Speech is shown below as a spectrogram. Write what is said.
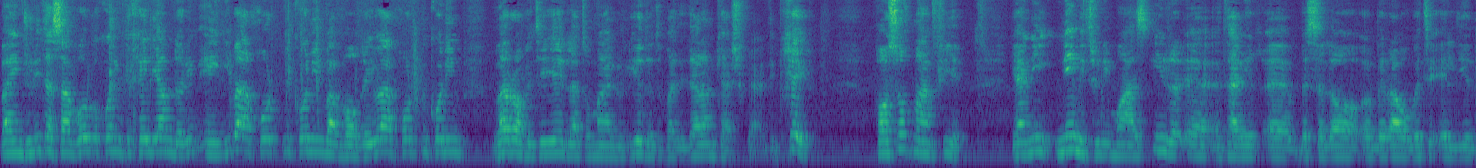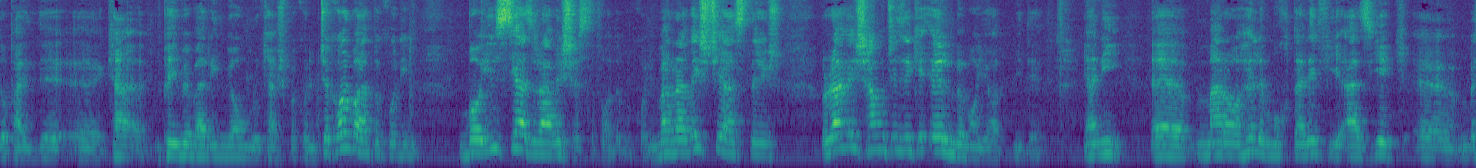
و اینجوری تصور بکنیم که خیلی هم داریم عینی برخورد می‌کنیم و واقعی برخورد می‌کنیم و رابطه علت و معلولی دو تا پدیده هم کشف کردیم. خیر. پاسخ منفیه. یعنی نمی‌تونیم ما از این طریق به به روابط علی دو پدیده پی ببریم یا اون رو کشف بکنیم. چه کار باید بکنیم؟ بایستی از روش استفاده بکنیم. و روش چی هستش؟ روش همون چیزی که علم به ما یاد میده. یعنی مراحل مختلفی از یک به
